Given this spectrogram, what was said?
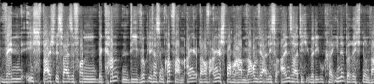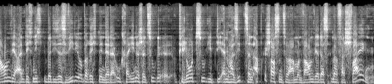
wenn ich beispielsweise von Bekannten, die wirklich was im Kopf haben, ange darauf angesprochen haben, warum wir eigentlich so einseitig über die Ukraine berichten und warum wir eigentlich nicht über dieses Video berichten, in der der ukrainische Zuge äh, Pilot zugibt, die MH17 abgeschossen zu haben und warum wir das immer verschweigen,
